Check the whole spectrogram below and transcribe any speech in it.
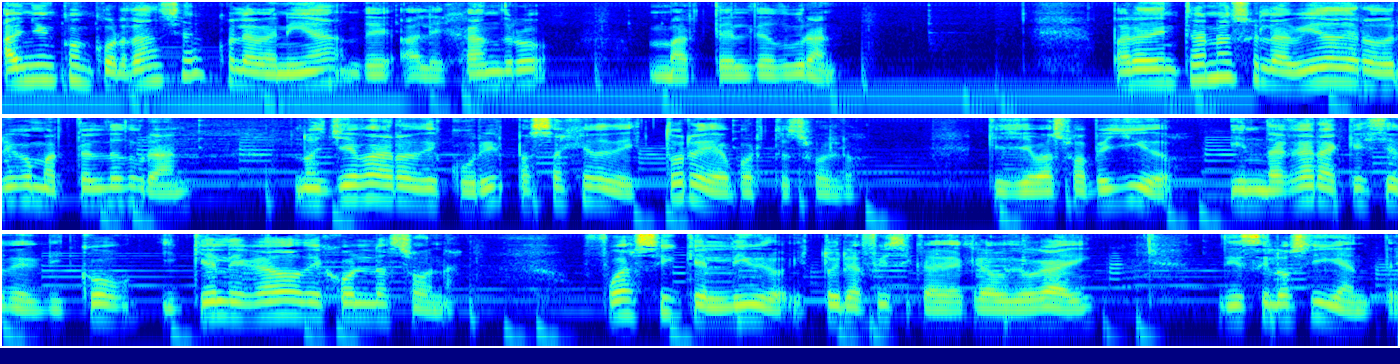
Año en concordancia con la venida de Alejandro Martel de Durán. Para adentrarnos en la vida de Rodrigo Martel de Durán, nos lleva a redescubrir pasajes de la historia de Puertezuelo, que lleva su apellido, indagar a qué se dedicó y qué legado dejó en la zona. Fue así que el libro Historia Física de Claudio Gay dice lo siguiente.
